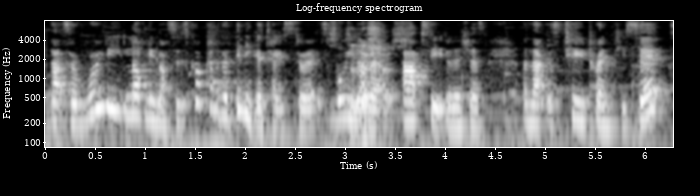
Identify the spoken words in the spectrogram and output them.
that's a really lovely mustard. It's got kind of a vinegar taste to it. It's, it's we delicious. love it. Absolutely delicious. And that was 226.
